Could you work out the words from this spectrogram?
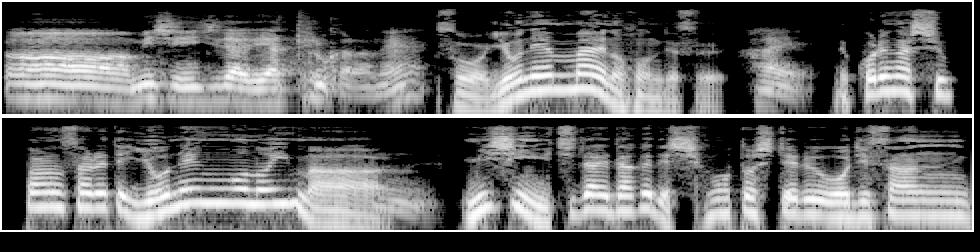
ああ、ミシン一台でやってるからね。そう、4年前の本です。はい。でこれが出版されて4年後の今、うん。ミシン1台だけで仕事してるおじさん、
